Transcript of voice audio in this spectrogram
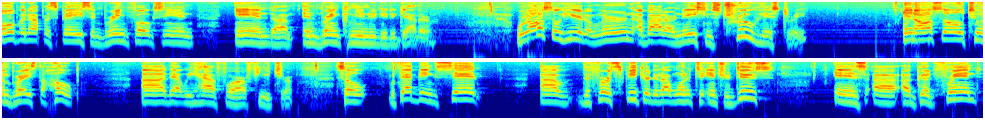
open up a space and bring folks in and, uh, and bring community together. We're also here to learn about our nation's true history and also to embrace the hope uh, that we have for our future. So, with that being said, uh, the first speaker that I wanted to introduce is uh, a good friend,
